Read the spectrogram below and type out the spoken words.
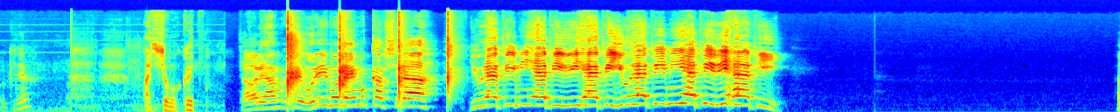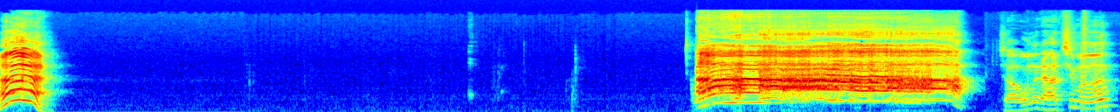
웃기냐? 아 진짜 뭐 끝. 자 우리 한국 우리 모두 행복합시다. You happy, me happy, we happy. You happy, me happy, we happy. 아! 아! 자 오늘의 아침은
